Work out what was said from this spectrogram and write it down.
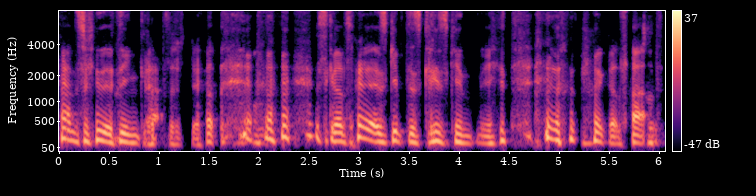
Ganz viele Dinge gerade zerstört. es, grad, es gibt das Christkind nicht. das war gerade hart.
